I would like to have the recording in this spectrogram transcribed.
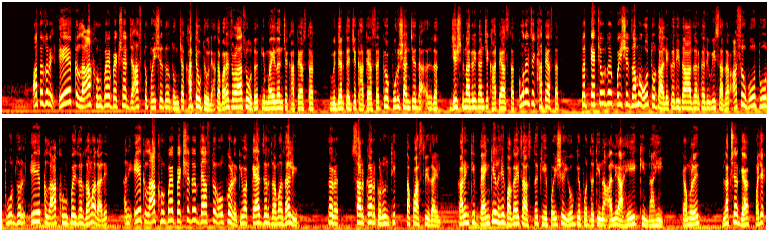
आता जर एक लाख रुपयापेक्षा जास्त पैसे जर तुमच्या खात्यावर ठेवले आता बऱ्याच वेळा असं होतं की महिलांचे खाते असतात विद्यार्थ्यांचे खाते असतात किंवा पुरुषांचे दा- ज्येष्ठ नागरिकांचे खाते असतात कोणाचे खाते असतात? तर त्याच्यावर जर पैसे जमा होत होत आले कधी दहा हजार कधी वीस हजार असं होत होत होत जर एक लाख रुपये जर जमा झाले आणि एक लाख रुपयापेक्षा जर जास्त रोकड किंवा कॅश जर जमा झाली तर सरकारकडून ती तपासली जाईल. कारण की बँकेला हे बघायचं असतं की हे पैसे योग्य पद्धतीनं आले आहे की नाही. त्यामुळे लक्षात घ्या. म्हणजे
